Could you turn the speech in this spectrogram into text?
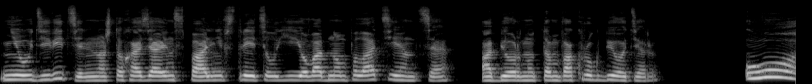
Неудивительно, что хозяин спальни встретил ее в одном полотенце, обернутом вокруг бедер. «О!»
